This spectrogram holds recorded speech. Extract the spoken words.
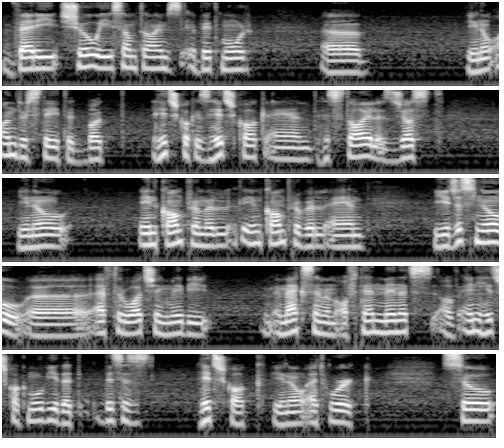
very showy sometimes a bit more uh, you know understated but hitchcock is hitchcock and his style is just you know incomparable incomparable and you just know uh, after watching maybe a maximum of 10 minutes of any Hitchcock movie that this is Hitchcock, you know, at work. So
